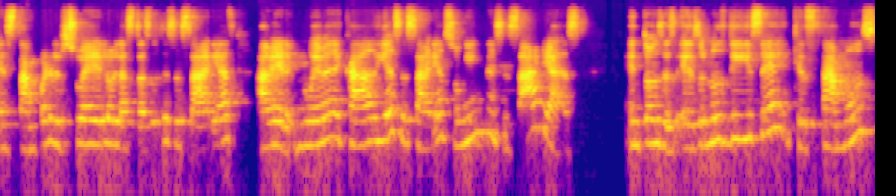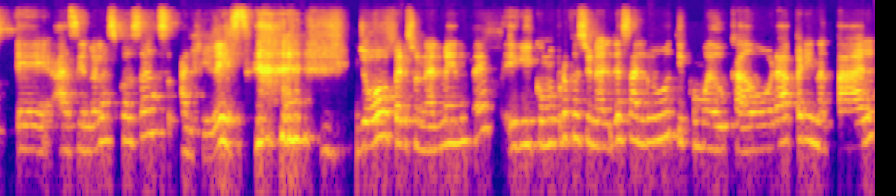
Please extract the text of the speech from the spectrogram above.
están por el suelo, las tasas de cesáreas. A ver, nueve de cada diez cesáreas son innecesarias. Entonces, eso nos dice que estamos eh, haciendo las cosas al revés. Yo personalmente, y como profesional de salud y como educadora perinatal,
